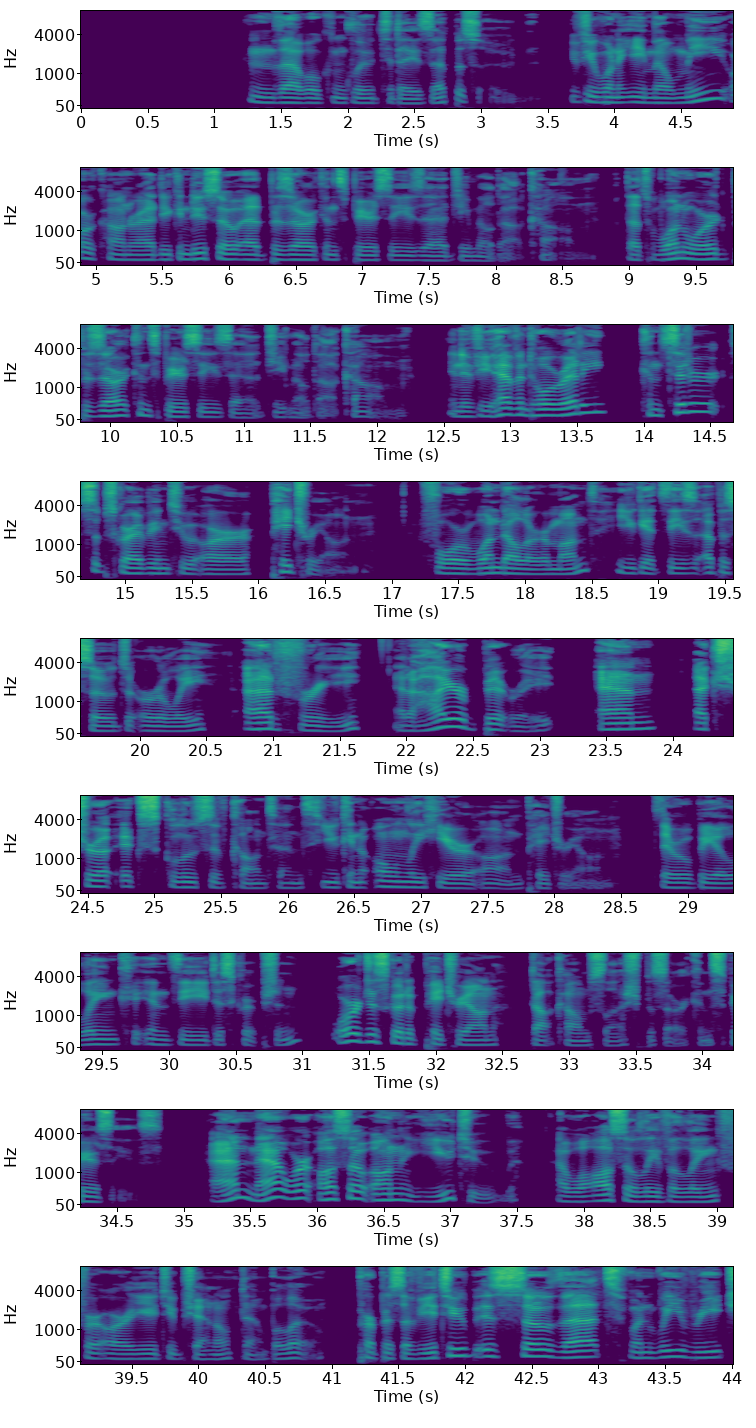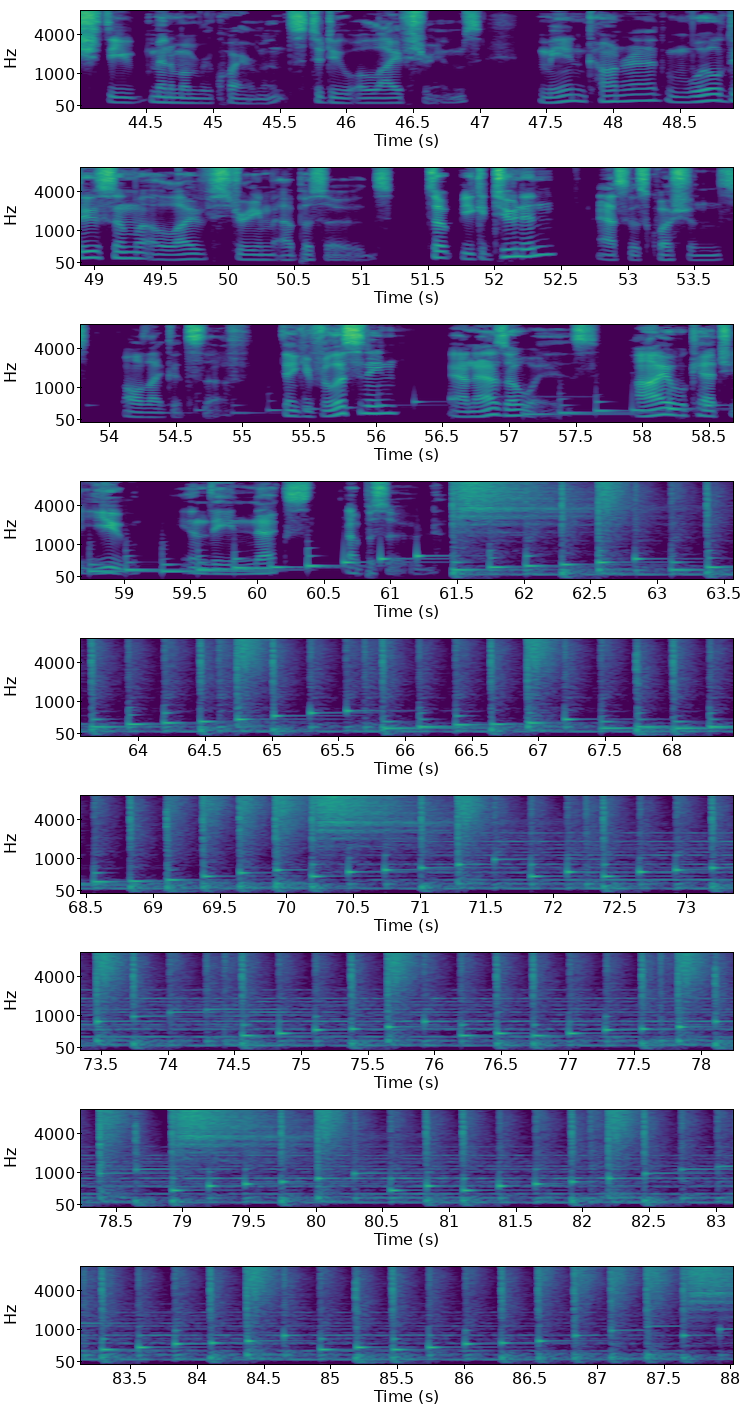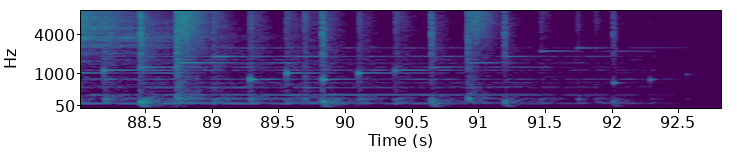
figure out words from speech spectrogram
And that will conclude today's episode. If you want to email me or Conrad, you can do so at bizarreconspiracies at gmail.com. That's one word, bizarreconspiracies at gmail.com. And if you haven't already, consider subscribing to our Patreon. For $1 a month, you get these episodes early, ad free, at a higher bitrate, and extra exclusive content you can only hear on Patreon. There will be a link in the description or just go to patreon.com slash bizarre conspiracies. And now we're also on YouTube. I will also leave a link for our YouTube channel down below. Purpose of YouTube is so that when we reach the minimum requirements to do a live streams, me and Conrad will do some live stream episodes. So you can tune in, ask us questions, all that good stuff. Thank you for listening, and as always, I will catch you in the next episode.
